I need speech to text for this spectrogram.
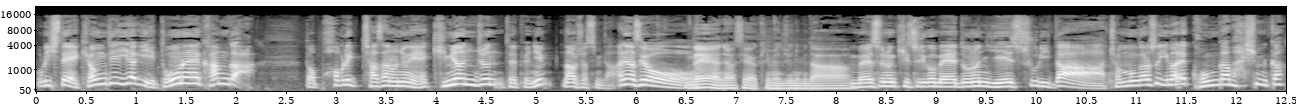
우리 시대의 경제 이야기, 돈의 감각, 더 퍼블릭 자산운용의 김현준 대표님 나오셨습니다. 안녕하세요. 네, 안녕하세요. 김현준입니다. 매수는 기술이고 매도는 예술이다. 전문가로서 이 말에 공감하십니까?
